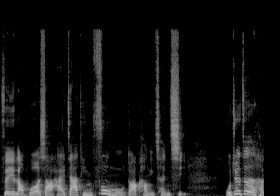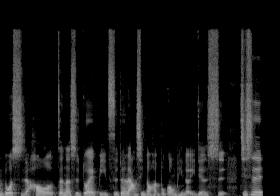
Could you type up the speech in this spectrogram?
所以老婆、小孩、家庭、父母都要靠你撑起。我觉得这很多时候真的是对彼此、对两性都很不公平的一件事。其实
